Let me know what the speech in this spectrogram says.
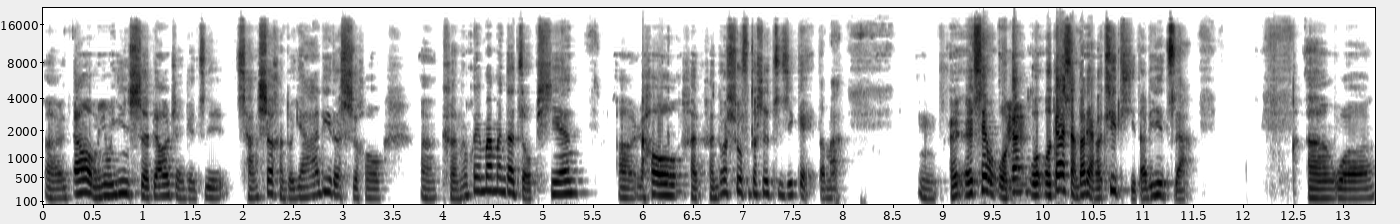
呃，当我们用应试的标准给自己强设很多压力的时候，嗯、可能会慢慢的走偏。呃，然后很很多束缚都是自己给的嘛，嗯，而而且我刚我我刚想到两个具体的例子啊，嗯、我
